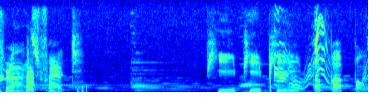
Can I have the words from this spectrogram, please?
trans fat PPP ปะปะป๋อง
